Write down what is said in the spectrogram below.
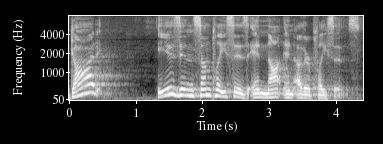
God is in some places and not in other places.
